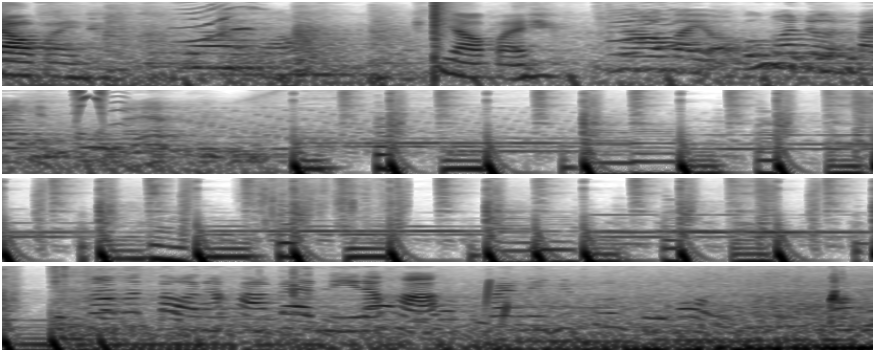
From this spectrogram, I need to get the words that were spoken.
ยาวไปว้าวเหรอ ยาวไป ยาวไปเหรอเพิ่งว่าเดินไปเห็นปูนนะเนี่ยมากันต่อนะคะแบรนด์นี้นะคะ แบรนด์นี้พี่เพิ่งซื้อบ่อยโอเค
